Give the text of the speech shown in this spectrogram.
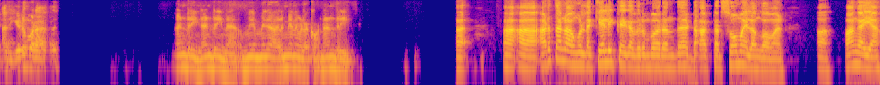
அது எடுபடாது. நன்றி நன்றிண்ணா மிக மிக அருமையான விளக்கம். நன்றி. அடுத்த நான் உங்கள்ட்ட கேள்வி கேட்க விரும்புவர் வந்து டாக்டர் சோம இளங்கோவன் அஹ் வாங்க ஐயா.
